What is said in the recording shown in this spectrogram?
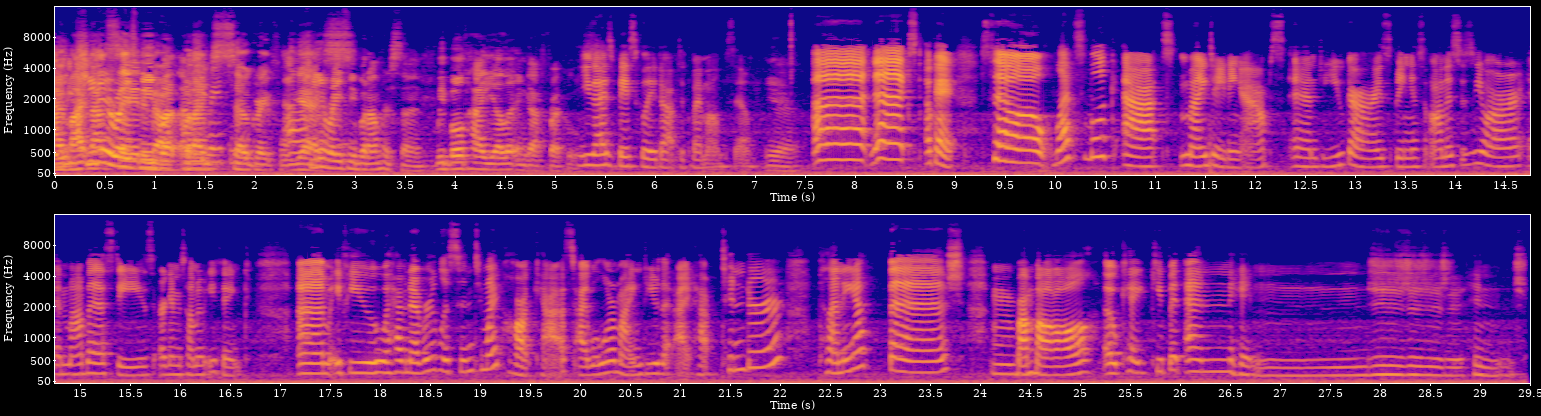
I might she not didn't raise me, enough, but, but I I'm mean, so grateful. Oh. yes. she didn't raise me, but I'm her son. We both high yellow and got freckles. You guys basically adopted my mom, so. yeah. Uh, next. Okay, so let's look at my dating apps, and you guys, being as honest as you are, and my besties are going to tell me what you think. Um, if you have never listened to my podcast, I will remind you that I have Tinder, Plenty of Fish, mm, Bumble, OkCupid, and Hinge. Hinge.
